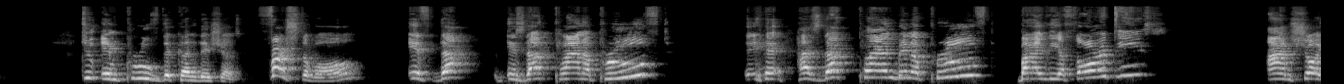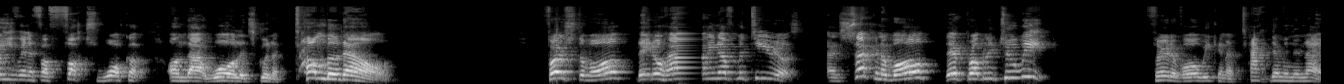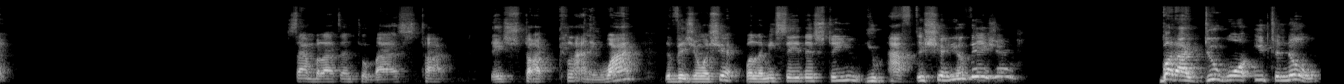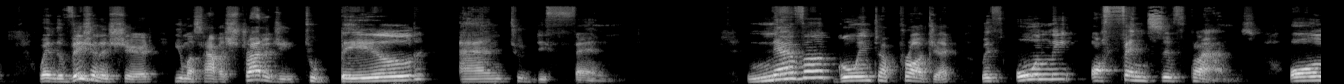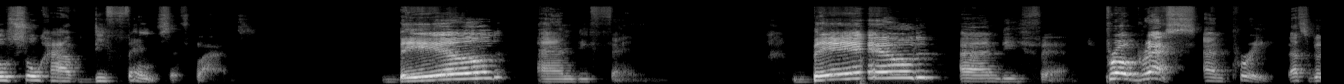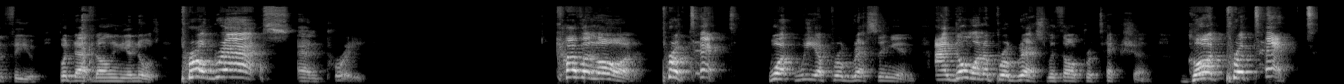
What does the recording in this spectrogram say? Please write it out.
to improve the conditions? First of all, if that is that plan approved? Has that plan been approved by the authorities? I'm sure even if a fox walk up on that wall, it's going to tumble down. First of all, they don't have enough materials. And second of all, they're probably too weak. Third of all, we can attack them in the night. Sanballat and Tobias start, they start planning. Why? The vision was shared. But let me say this to you. You have to share your vision. But I do want you to know when the vision is shared, you must have a strategy to build and to defend. Never go into a project with only offensive plans. Also have defensive plans. Build and defend. Build and defend. Progress and pray. That's good for you. Put that down in your notes. Progress and pray. Cover, Lord. Protect what we are progressing in. I don't want to progress without protection. God protect.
